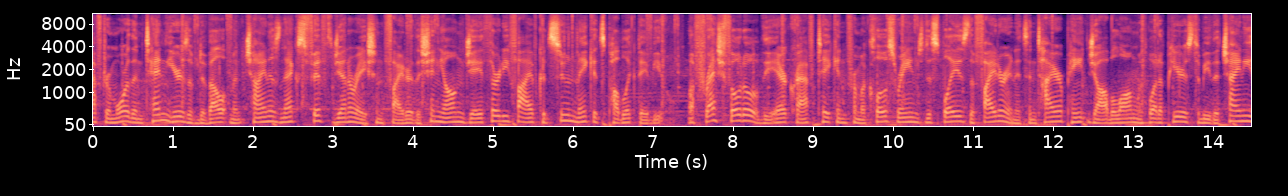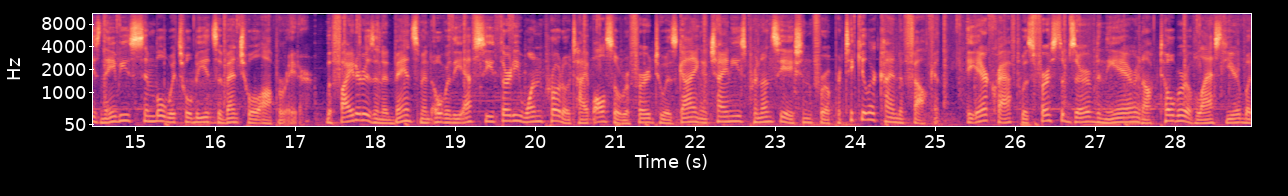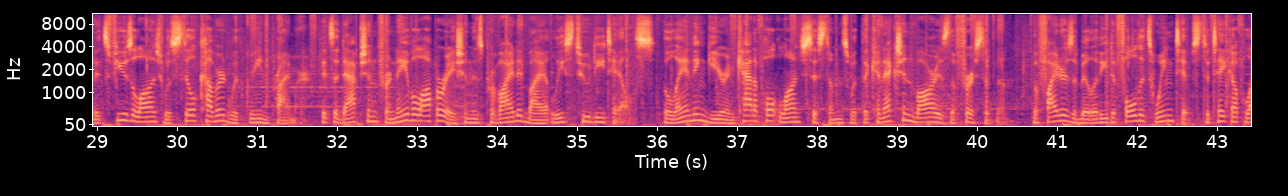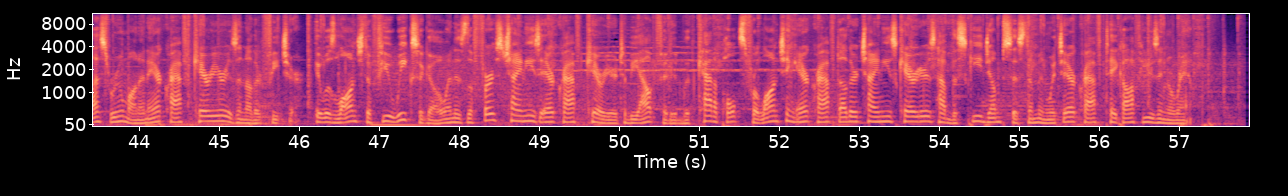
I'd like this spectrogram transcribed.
After more than 10 years of development, China's next fifth-generation fighter, the Shenyang J-35, could soon make its public debut. A fresh photo of the aircraft taken from a close range displays the fighter in its entire paint job along with what appears to be the Chinese Navy's symbol which will be its eventual operator. The fighter is an advancement over the FC-31 prototype also referred to as Guiyang a Chinese pronunciation for a particular kind of falcon. The aircraft was first observed in the air in October of last year but its fuselage was still covered with green primer. Its adaptation for naval operation is provided by at least two details. The landing gear and catapult launch systems with the connection bar is the first of them. The fighter's ability to fold its wingtips to take up less room on an aircraft carrier is another feature. It was launched a few weeks ago and is the first Chinese aircraft carrier to be outfitted with catapults for launching aircraft. Other Chinese carriers have the ski jump system in which aircraft take off using a ramp.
